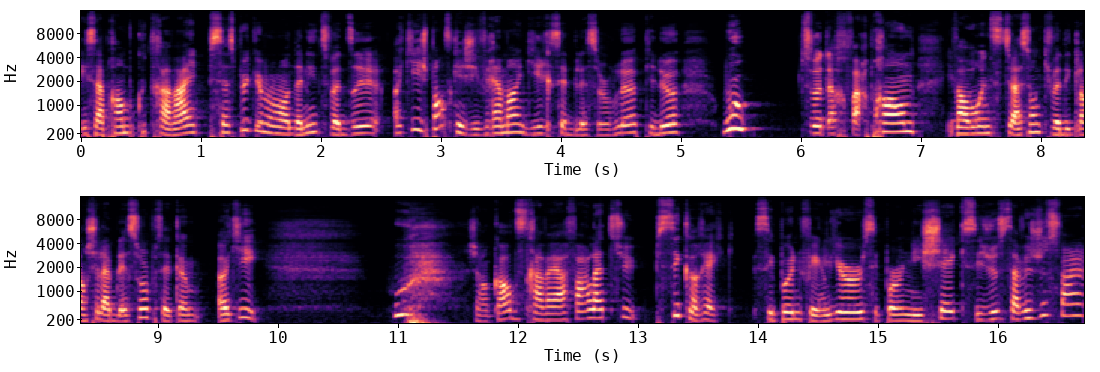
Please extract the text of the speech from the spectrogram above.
et ça prend beaucoup de travail. Puis ça se peut qu'à un moment donné, tu vas te dire Ok, je pense que j'ai vraiment guéri cette blessure-là, puis là, wouh, tu vas te refaire prendre, il va y avoir une situation qui va déclencher la blessure, puis c'est comme Ok, j'ai encore du travail à faire là-dessus. Puis c'est correct. C'est pas une failure, c'est pas un échec, c'est juste, ça veut juste faire.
